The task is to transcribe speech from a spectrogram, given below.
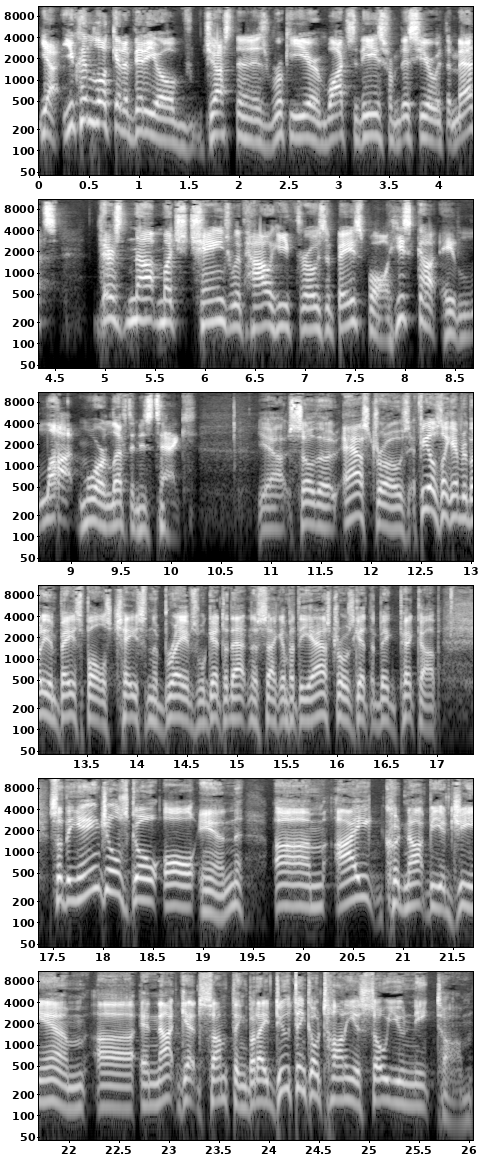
yeah, you can look at a video of Justin in his rookie year and watch these from this year with the Mets. There's not much change with how he throws a baseball. He's got a lot more left in his tank. Yeah, so the Astros, it feels like everybody in baseball is chasing the Braves. We'll get to that in a second, but the Astros get the big pickup. So the Angels go all in. Um, I could not be a GM uh, and not get something, but I do think Ohtani is so unique, Tom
